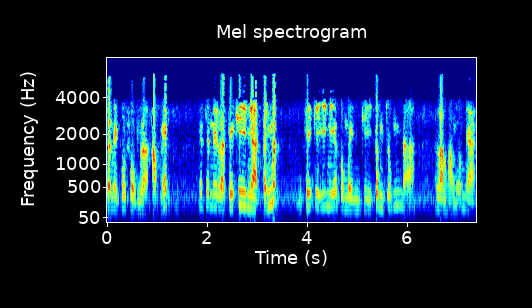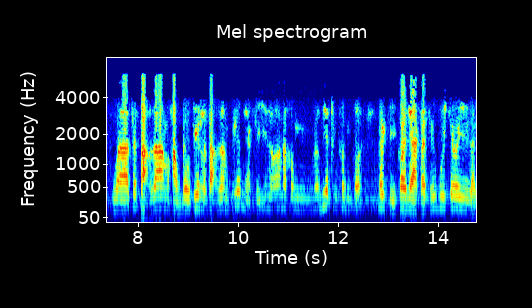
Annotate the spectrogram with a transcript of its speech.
Cho nên cuối cùng là hỏng hết. Thế cho nên là cái khi nhạc đánh mất cái cái ý nghĩa của mình thì công chúng đã làm hỏng âm nhạc và sẽ tạo ra hỏng đầu tiên là tạo ra một cái lớp nhạc sĩ nó nó không, nó biết không có, nó chỉ coi nhạc là thứ vui chơi giải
